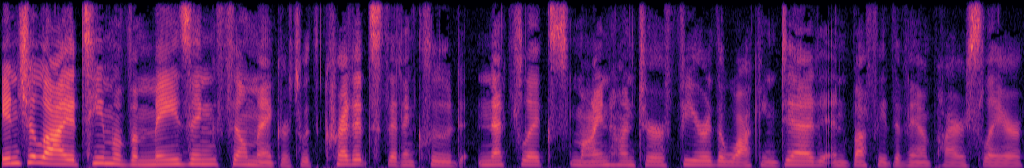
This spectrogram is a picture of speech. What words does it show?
In July, a team of amazing filmmakers with credits that include Netflix, Mindhunter, Fear the Walking Dead, and Buffy the Vampire Slayer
